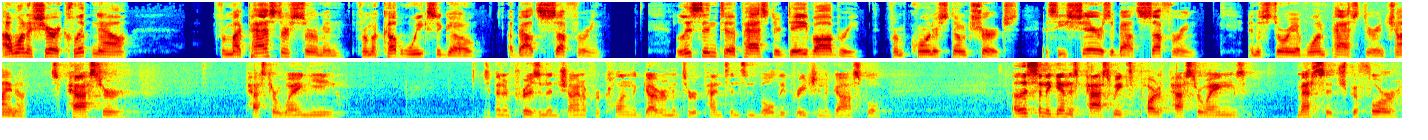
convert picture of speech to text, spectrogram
I want to share a clip now from my pastor's sermon from a couple weeks ago about suffering. Listen to Pastor Dave Aubrey from Cornerstone Church as he shares about suffering and the story of one pastor in China. So, Pastor, Pastor Wang Yi, he's been imprisoned in China for calling the government to repentance and boldly preaching the gospel. I listened again this past week to part of Pastor Wang's message before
